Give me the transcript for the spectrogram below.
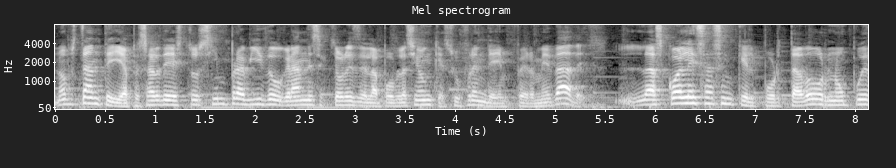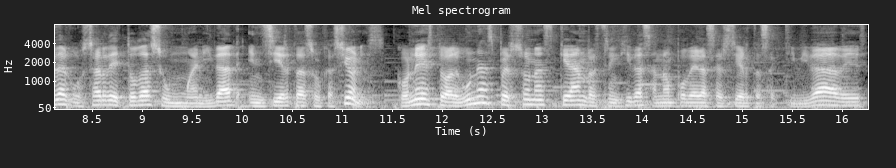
No obstante, y a pesar de esto, siempre ha habido grandes sectores de la población que sufren de enfermedades, las cuales hacen que el portador no pueda gozar de toda su humanidad en ciertas ocasiones. Con esto, algunas personas quedan restringidas a no poder hacer ciertas actividades,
